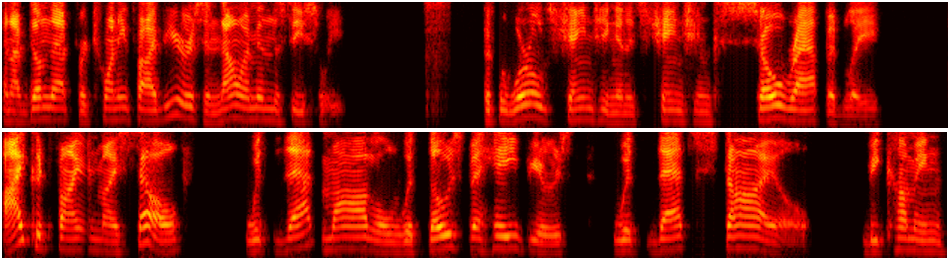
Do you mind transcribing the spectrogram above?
And I've done that for 25 years, and now I'm in the C suite. But the world's changing, and it's changing so rapidly. I could find myself with that model, with those behaviors, with that style becoming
